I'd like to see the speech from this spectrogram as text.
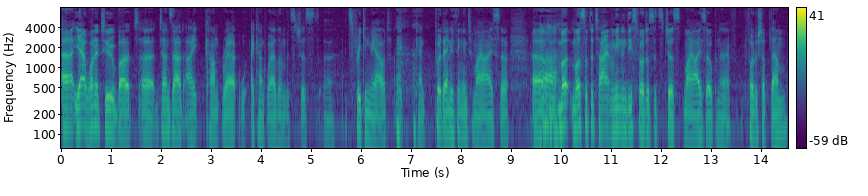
Uh, yeah, I wanted to, but uh, turns out I can't wear I can't wear them. It's just uh, it's freaking me out. I can't put anything into my eyes. So uh, mo- most of the time, I mean, in these photos, it's just my eyes open and I've photoshopped them.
